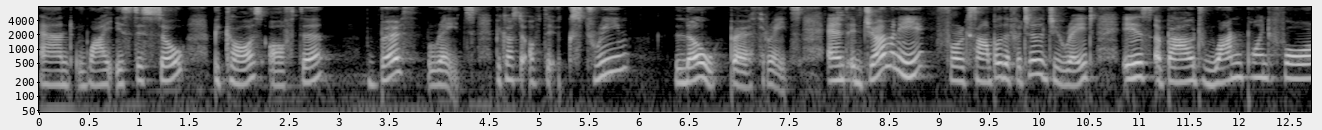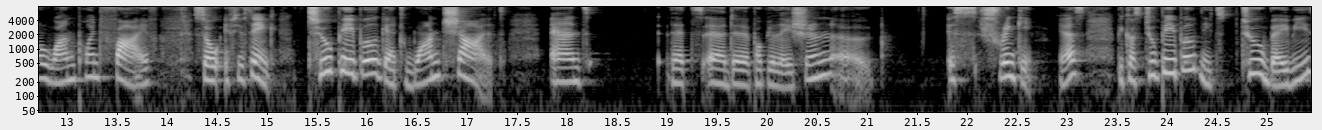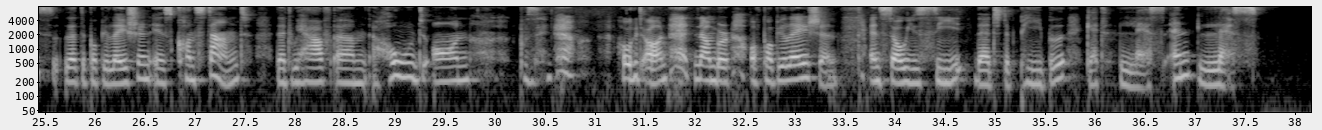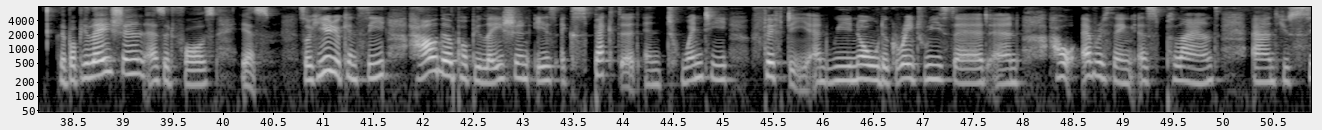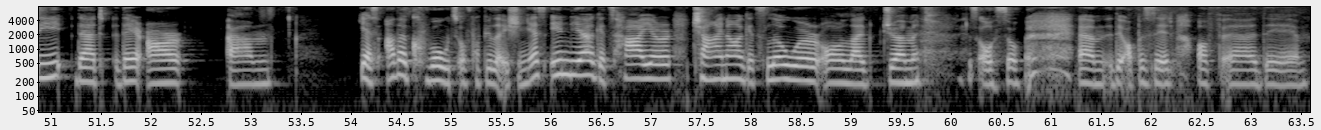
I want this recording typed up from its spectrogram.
And why is this so? Because of the birth rates, because of the extreme low birth rates. And in Germany, for example, the fertility rate is about 1.4, 1.5. So if you think two people get one child and that uh, the population uh, is shrinking. Yes, because two people need two babies. That the population is constant. That we have um, a hold on, hold on number of population, and so you see that the people get less and less. The population as it falls, yes. So here you can see how the population is expected in 2050 and we know the great reset and how everything is planned and you see that there are um, yes other quotes of population yes india gets higher china gets lower or like german is also um, the opposite of uh, the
